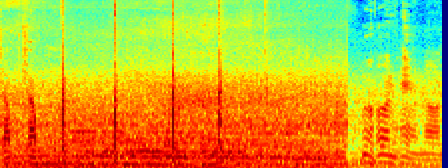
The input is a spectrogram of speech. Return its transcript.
ชับชับแน่นอน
